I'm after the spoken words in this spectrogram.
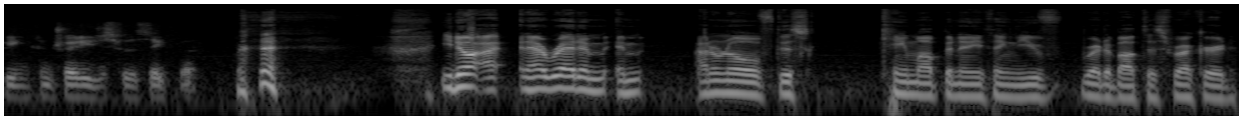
being contrary just for the sake of it. You know, I, and I read, and, I don't know if this came up in anything you've read about this record,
